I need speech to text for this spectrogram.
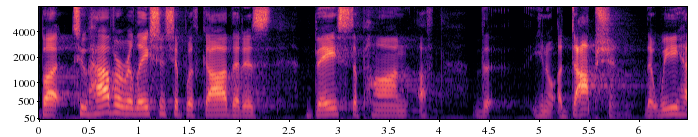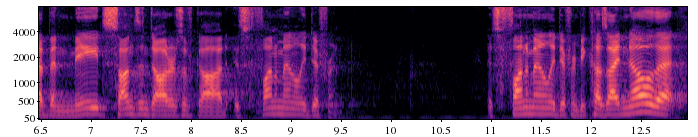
But to have a relationship with God that is based upon a, the, you know, adoption, that we have been made sons and daughters of God, is fundamentally different. It's fundamentally different because I know that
